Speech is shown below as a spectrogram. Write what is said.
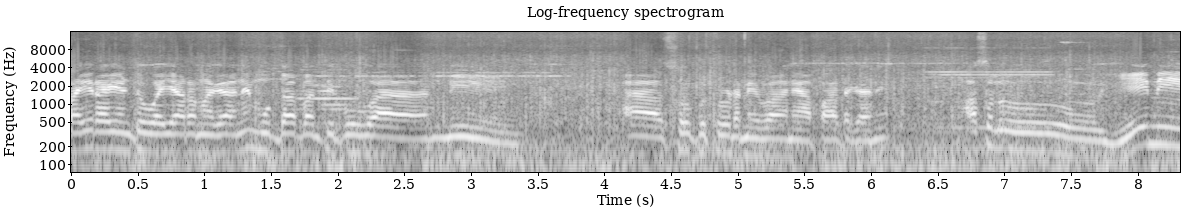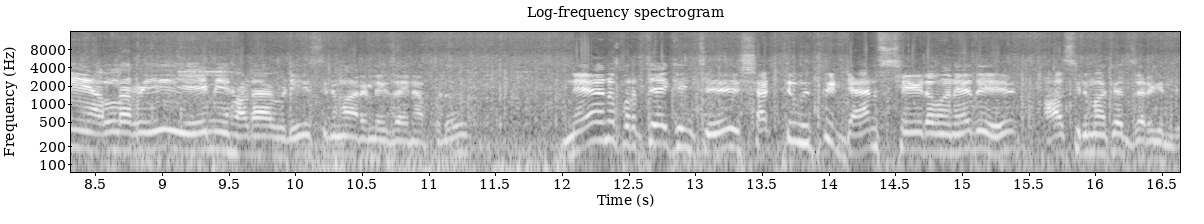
రై రై అంటూ వయ్యారమ్మ కానీ ముద్దా బంతి పువ్వ నీ సోపు చూడనివా అనే ఆ పాట కానీ అసలు ఏమి అల్లరి ఏమి హడావిడి సినిమా రిలీజ్ అయినప్పుడు నేను ప్రత్యేకించి షర్ట్ విప్పి డ్యాన్స్ చేయడం అనేది ఆ సినిమాకే జరిగింది.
